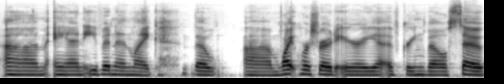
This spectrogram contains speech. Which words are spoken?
um, and even in like the um, White Horse Road area of Greenville. So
